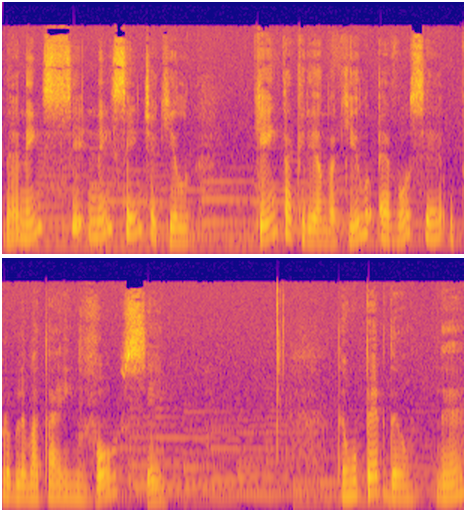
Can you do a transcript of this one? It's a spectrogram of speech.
né? nem, se, nem sente aquilo. Quem está criando aquilo é você, o problema está em você. Então, o perdão, né?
